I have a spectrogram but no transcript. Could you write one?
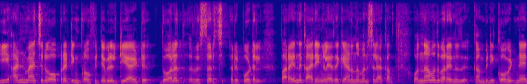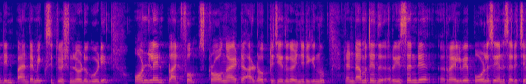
ഈ അൺമാച്ച്ഡ് ഓപ്പറേറ്റിംഗ് പ്രോഫിറ്റബിലിറ്റി ആയിട്ട് ദോലത്ത് റിസർച്ച് റിപ്പോർട്ടിൽ പറയുന്ന കാര്യങ്ങൾ ഏതൊക്കെയാണെന്ന് മനസ്സിലാക്കാം. ഒന്നാമത് പറയുന്നത് കമ്പനി കോവിഡ് നയന്റീൻ പാൻഡമിക് സിറ്റുവേഷനിലോടുകൂടി ഓൺലൈൻ പ്ലാറ്റ്ഫോം സ്ട്രോങ് ആയിട്ട് അഡോപ്റ്റ് ചെയ്ത് കഴിഞ്ഞിരിക്കുന്നു. രണ്ടാമത്തേത് റീസെന്റ് റെയിൽവേ പോളിസി അനുസരിച്ച്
